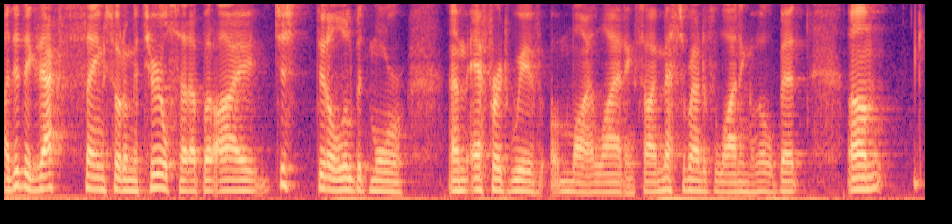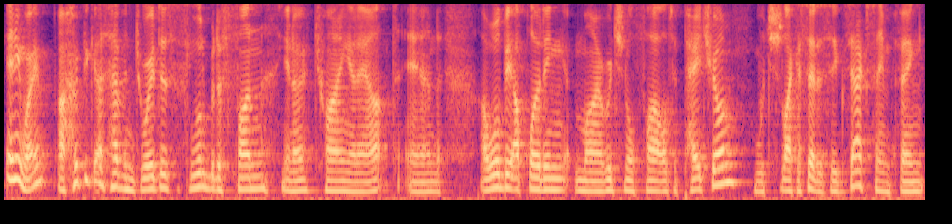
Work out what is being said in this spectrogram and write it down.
I did the exact same sort of material setup, but I just did a little bit more um, effort with my lighting. So I messed around with the lighting a little bit. Um, anyway, I hope you guys have enjoyed this. It's a little bit of fun, you know, trying it out. And I will be uploading my original file to Patreon, which like I said, is the exact same thing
